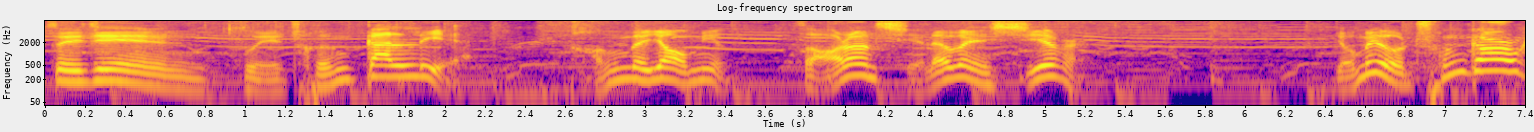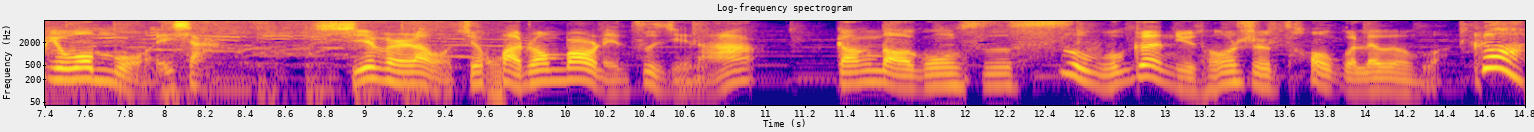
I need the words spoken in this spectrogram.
最近嘴唇干裂，疼的要命。早上起来问媳妇儿。有没有唇膏给我抹一下？媳妇儿让我去化妆包里自己拿。刚到公司，四五个女同事凑过来问我：“哥，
